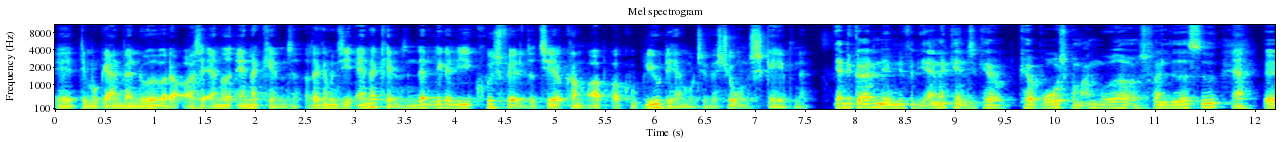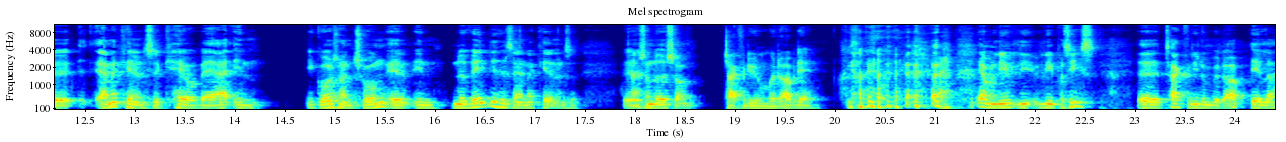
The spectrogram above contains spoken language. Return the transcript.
Øh, det må gerne være noget, hvor der også er noget anerkendelse. Og der kan man sige, at anerkendelsen den ligger lige i krydsfeltet til at komme op og kunne blive det her motivationsskabende. Ja, det gør det nemlig, fordi anerkendelse kan jo, kan jo bruges på mange måder, også fra en leders side. Ja. Øh, anerkendelse kan jo være en, i går så en tvung, en nødvendighedsanerkendelse. Øh, ja. Sådan noget som... Tak fordi du mødte op i dag. Jamen lige, lige, lige præcis. Øh, tak fordi du mødte op. Eller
